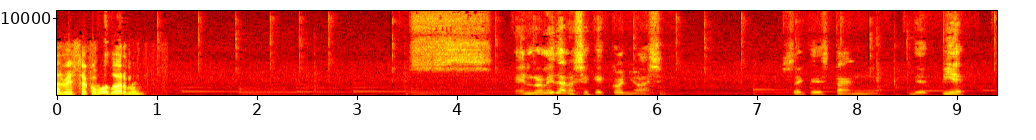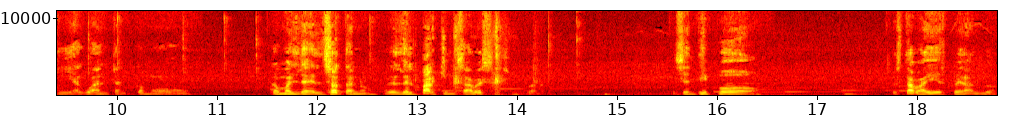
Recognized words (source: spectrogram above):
¿Has visto cómo duermen? En realidad no sé qué coño hacen. Sé que están de pie y aguantan como, como el del sótano, el del parking, ¿sabes? Ese tipo estaba ahí esperando.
